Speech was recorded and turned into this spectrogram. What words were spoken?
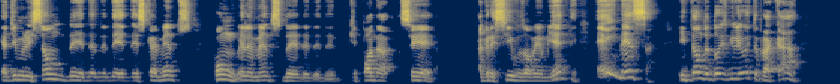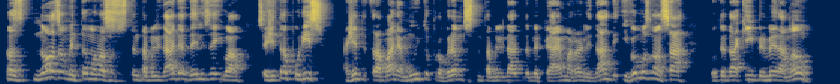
e a diminuição de, de, de, de excrementos com elementos que podem ser agressivos ao meio ambiente é imensa. Então, de 2008 para cá, nós, nós aumentamos a nossa sustentabilidade a deles é igual. Ou seja, então, por isso, a gente trabalha muito, o programa de sustentabilidade da BPA é uma realidade e vamos lançar, vou te dar aqui em primeira mão,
